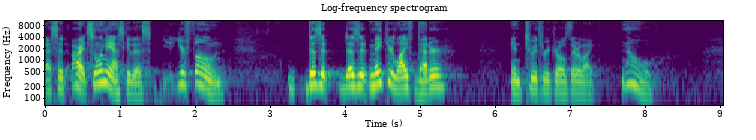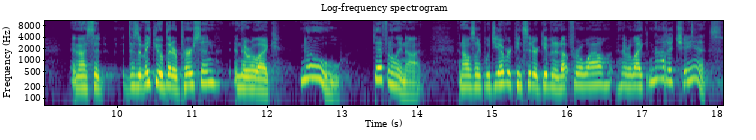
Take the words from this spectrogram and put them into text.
I said, All right, so let me ask you this. Your phone, does it, does it make your life better? And two or three girls, they were like, No. And I said, Does it make you a better person? And they were like, No, definitely not. And I was like, Would you ever consider giving it up for a while? And they were like, Not a chance.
